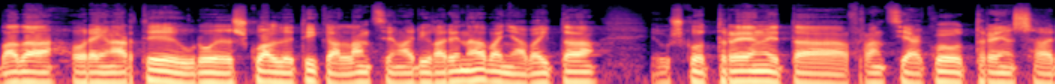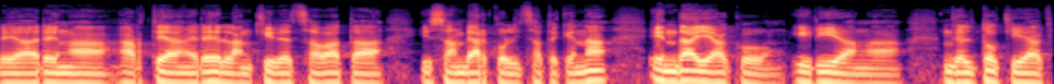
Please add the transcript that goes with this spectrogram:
bada orain arte euro eskualdetik lantzen ari garena, baina baita Eusko tren eta Frantziako tren sarearen artean ere lankidetza bat izan beharko litzatekena, endaiako irian geltokiak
